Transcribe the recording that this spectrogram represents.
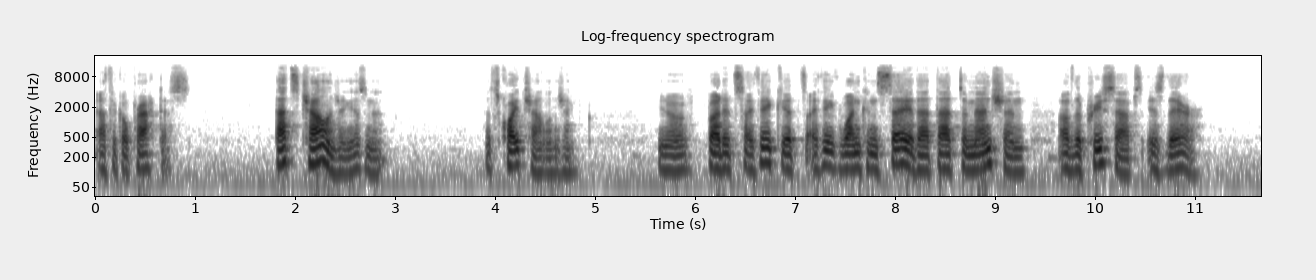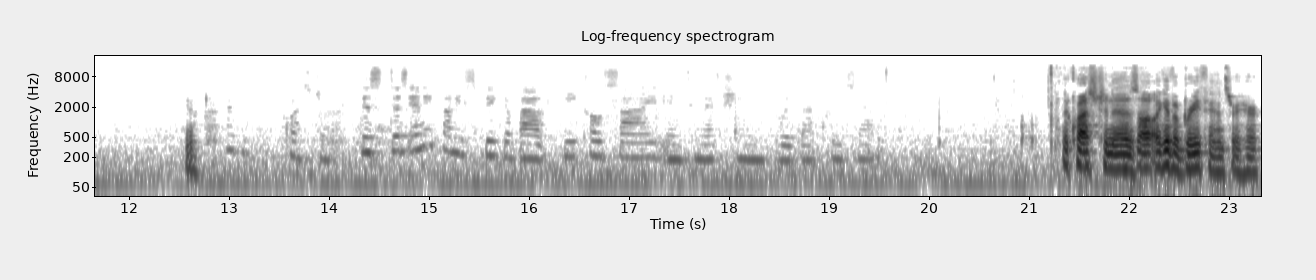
ethical practice. That's challenging, isn't it? It's quite challenging. You know, but it's, I, think it's, I think one can say that that dimension of the precepts is there. Yeah. Question. Does, does anybody speak about ecocide in connection with that precept? The question is, I'll, I'll give a brief answer here.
